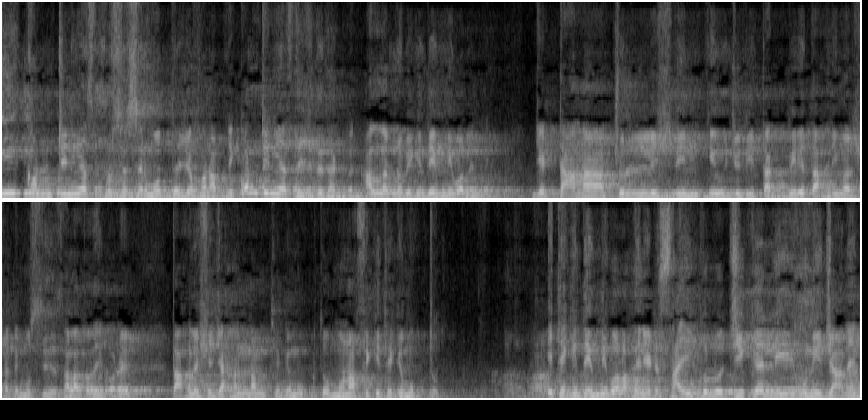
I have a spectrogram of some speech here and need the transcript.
এই কন্টিনিউয়াস প্রসেসের মধ্যে যখন আপনি কন্টিনিউয়াসলি যেতে থাকবেন, আল্লাহর নবী কিন্তু এমনি বলেননি যে টানা চল্লিশ দিন কেউ যদি তাকবিরে তাহরিমার সাথে মসজিদে সালাত আদায় করে, তাহলে সে জাহান্নাম থেকে মুক্ত, মোনাফিকি থেকে মুক্ত। এটা কিন্তু এমনি বলা হয়নি, এটা সাইকোলজিক্যালি উনি জানেন।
